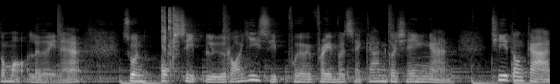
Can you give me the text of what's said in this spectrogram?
ก็เหมาะเลยนะ ส่วน 60 หรือ 120 เฟรม per second ก็ใช้งาน ที่ต้องการ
